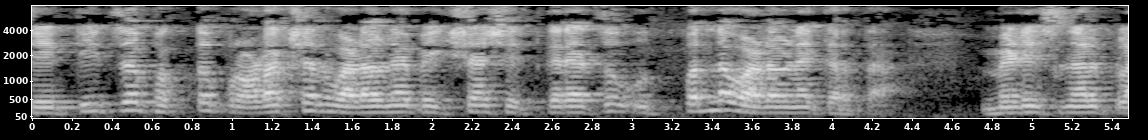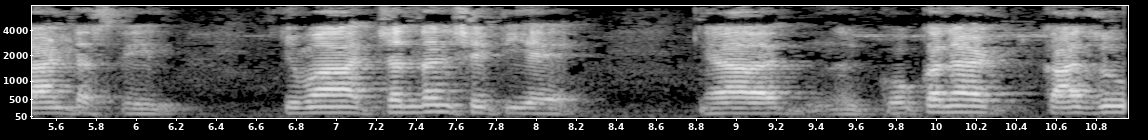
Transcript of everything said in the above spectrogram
शेतीचं फक्त प्रोडक्शन वाढवण्यापेक्षा शेतकऱ्याचं उत्पन्न वाढवण्याकरता मेडिसिनल प्लांट असतील किंवा चंदन शेती आहे कोकोनट काजू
